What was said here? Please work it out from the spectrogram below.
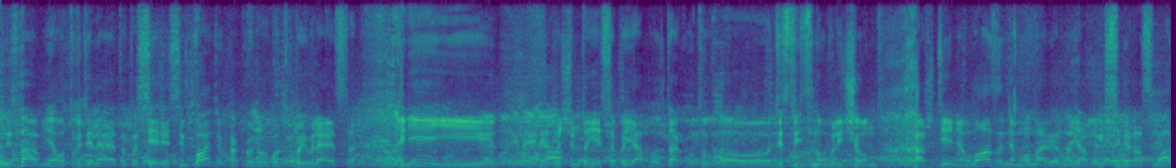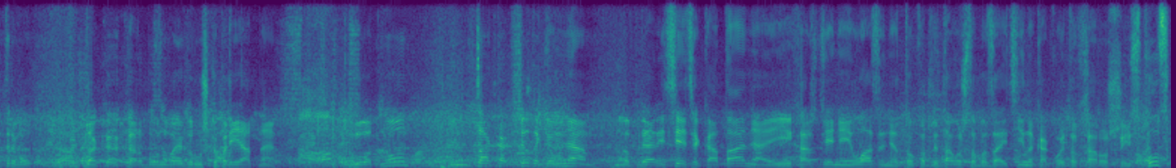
не знаю, мне вот выделяет эта серия симпатию какой-то, вот появляется к ней. И, в общем-то, если бы я был так вот действительно увлечен хождением, лазанием, ну, наверное, я бы их себе рассматривал. Такая карбоновая игрушка приятная. Вот, ну, так как все-таки у меня в приоритете катания и хождение и лазание только для того, чтобы зайти на какой-то хороший спуск,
